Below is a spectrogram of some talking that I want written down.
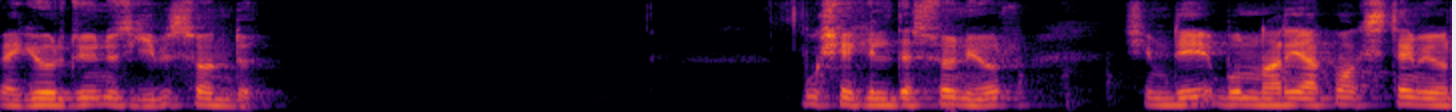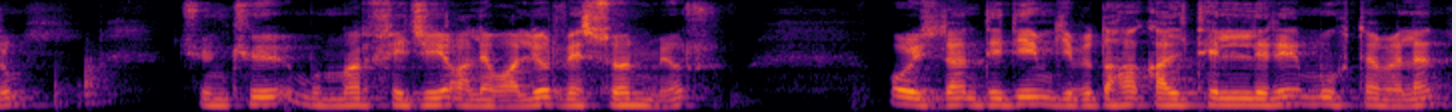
Ve gördüğünüz gibi söndü. Bu şekilde sönüyor. Şimdi bunları yakmak istemiyorum. Çünkü bunlar feci alev alıyor ve sönmüyor. O yüzden dediğim gibi daha kalitelileri muhtemelen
